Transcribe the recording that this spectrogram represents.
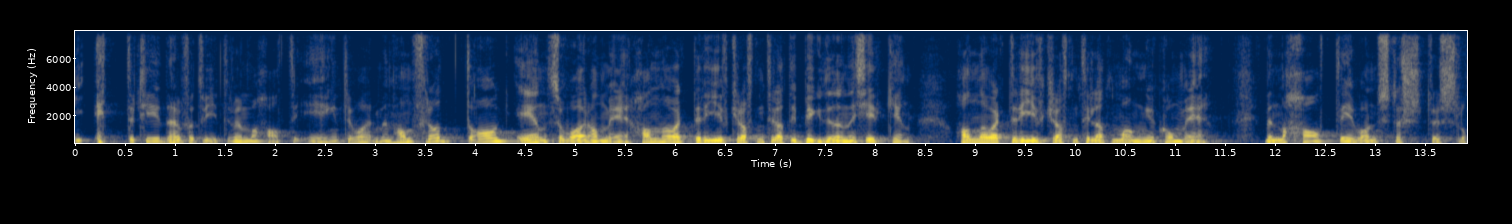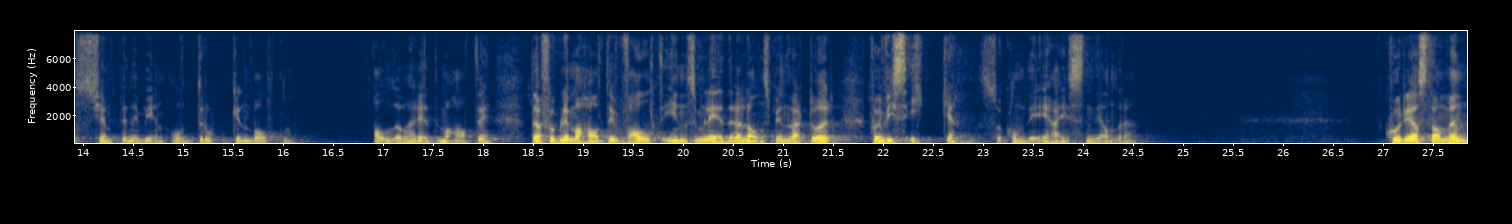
I ettertid har vi fått vite hvem Mahati egentlig var. Men han fra dag én så var han med. Han har vært drivkraften til at de bygde denne kirken. Han har vært drivkraften til at mange kom med. Men Mahati var den største slåsskjempen i byen, og drukkenbolten. Alle var redd Mahati. Derfor ble Mahati valgt inn som leder av landsbyen hvert år. For hvis ikke, så kom de i heisen, de andre. Korea-stammen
